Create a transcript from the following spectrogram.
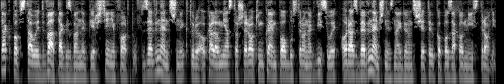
Tak powstały dwa tak zwane pierścienie fortów. Zewnętrzny, który okalał miasto szerokim kołem po obu stronach Wisły oraz wewnętrzny, znajdujący się tylko po zachodniej stronie.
